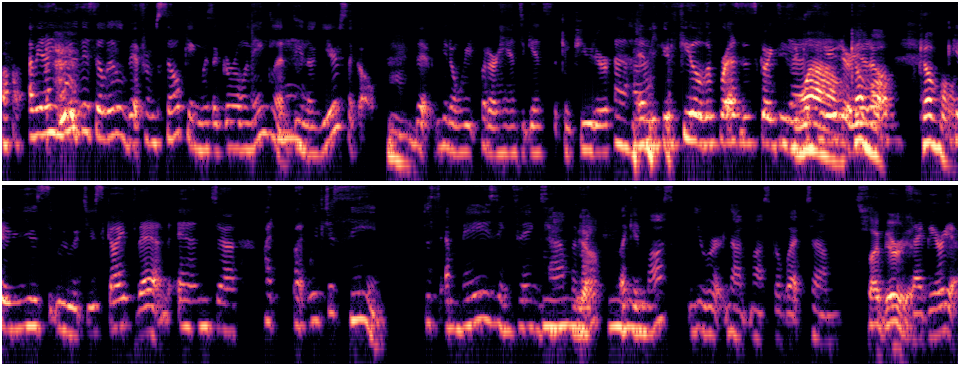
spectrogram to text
I mean, I knew this a little bit from soaking with a girl in England, Yeah. you know, years ago. Mm. That you know, we'd put our hands against the computer, Uh-huh. and you could feel the presence going through the Yeah. Wow. computer. Come you know, on. Come on. Okay, we use we would use Skype then, and uh, but but we've just seen just amazing things Mhm. happen. Yeah. Like like in. Moscow, you were not Moscow, but um, Siberia. Siberia.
